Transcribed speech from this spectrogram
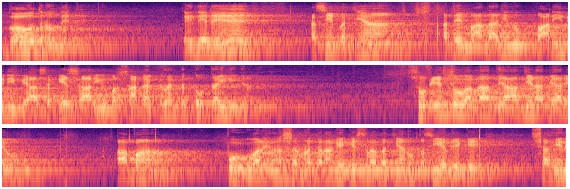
ਬਹੁਤ ਰੋਂਦੇ ਨੇ। ਕਹਿੰਦੇ ਨੇ, ਅਸੀਂ ਬੱਚਿਆਂ ਅਤੇ ਮਾਤਾ ਜੀ ਨੂੰ ਪਾਣੀ ਵੀ ਨਹੀਂ ਪਿਆ ਸਕੇ, ਸਾਰੀ ਉਮਰ ਸਾਡਾ ਕਲੰਕ ਧੋਤਾ ਹੀ ਨਹੀਂ ਜਾਣਾ ਸੋ ਇਸ ਤੋਂ ਅਗਲਾ ਇਤਿਹਾਸ ਜਿਹੜਾ ਪਿਆਰਿਓ, ਆਪਾਂ ਭੋਗ ਵਾਲੇ ਦਿਨ ਸ਼ਰਵਣ ਕਰਾਂਗੇ, ਕਿਸ ਤਰ੍ਹਾਂ ਬੱਚਿਆਂ ਨੂੰ ਤਸੀਹੇ ਦੇ ਕੇ ਸ਼ਹੀਦ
